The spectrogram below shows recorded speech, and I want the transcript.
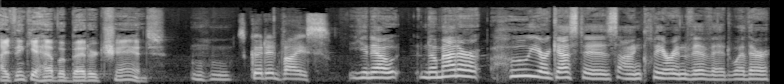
I think you have a better chance. Mm-hmm. It's good advice. You know, no matter who your guest is on Clear and Vivid, whether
